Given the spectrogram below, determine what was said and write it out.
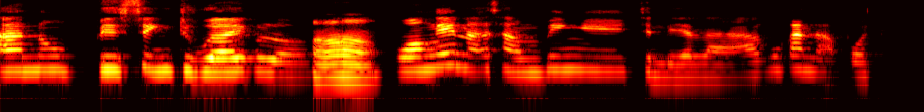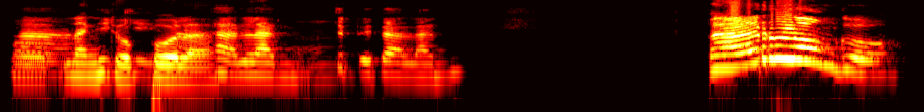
anu bis sing dua iku lho Heeh. wonge nak sampinge jendela aku kan nak pojok Oh, nah, nang nak lah. dalan cedek dalan baru longgo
